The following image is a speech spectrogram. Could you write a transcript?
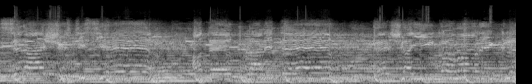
C'est la justicière interplanétaire. Elle jaillit comme un éclair.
